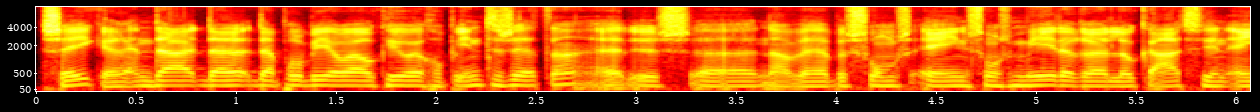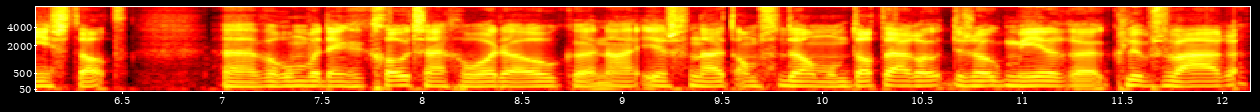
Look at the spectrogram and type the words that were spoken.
Zeker, en daar, daar, daar proberen we ook heel erg op in te zetten. Dus uh, nou, we hebben soms één, soms meerdere locaties in één stad. Uh, waarom we denk ik groot zijn geworden ook. Uh, nou, eerst vanuit Amsterdam, omdat daar dus ook meerdere clubs waren.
